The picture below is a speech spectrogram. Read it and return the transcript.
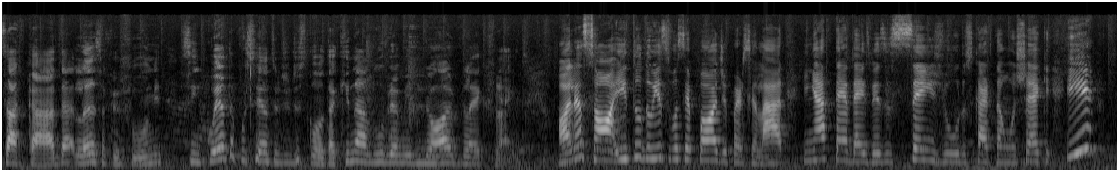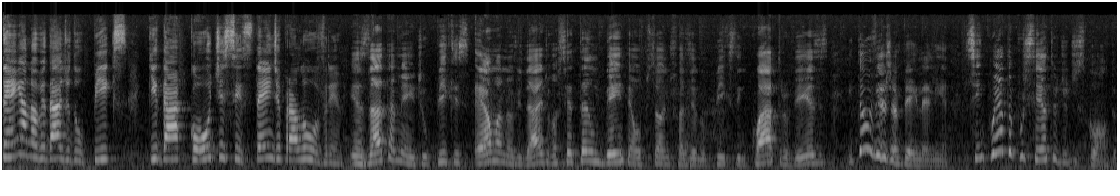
sacada, lança perfume, 50% de desconto. Aqui na Louvre, a melhor Black Friday. Olha só, e tudo isso você pode parcelar em até 10 vezes sem juros, cartão ou cheque. E tem a novidade do Pix, que da coach se estende para Louvre. Exatamente, o Pix é uma novidade. Você também tem a opção de fazer no Pix em quatro vezes. Então veja bem, Lelinha, 50% de desconto,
